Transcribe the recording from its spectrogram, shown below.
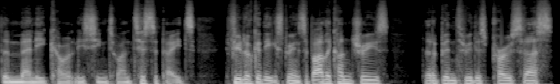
than many currently seem to anticipate. If you look at the experience of other countries that have been through this process,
